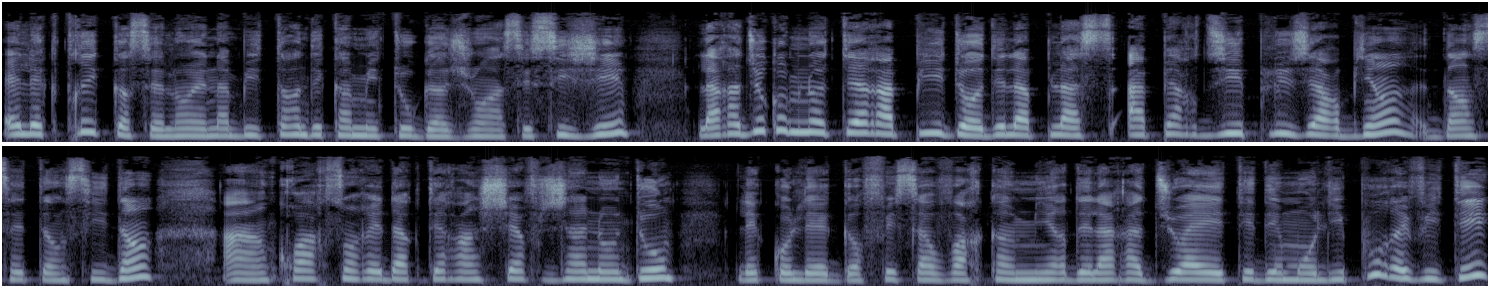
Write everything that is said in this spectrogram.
électrique selon un habitant de Kamituga joint à ce sujet. La radio communautaire rapide de la place a perdu plusieurs biens dans cet incident, à en croire son rédacteur en chef Jean Odo. Les collègues ont fait savoir qu'un mur de la radio a été démoli pour éviter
